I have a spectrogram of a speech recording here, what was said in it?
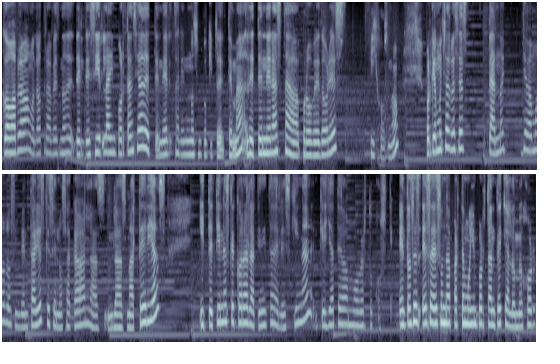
como hablábamos la otra vez, ¿no? Del decir la importancia de tener, saliéndonos un poquito de tema, de tener hasta proveedores fijos, ¿no? Porque muchas veces no llevamos los inventarios que se nos acaban las, las materias y te tienes que correr la tiendita de la esquina que ya te va a mover tu costo. Entonces esa es una parte muy importante que a lo mejor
